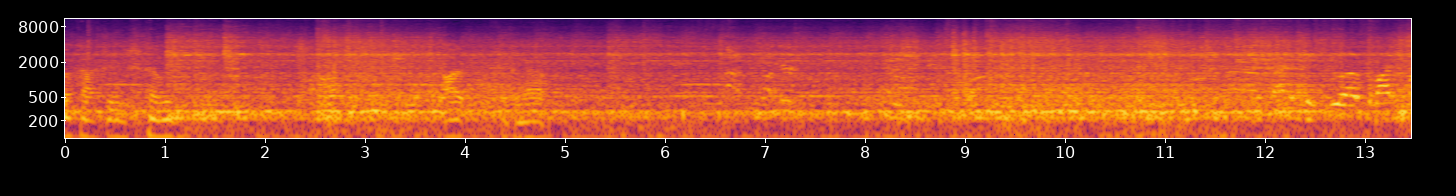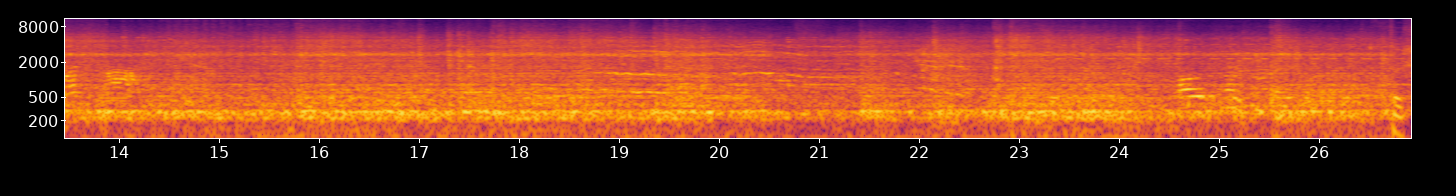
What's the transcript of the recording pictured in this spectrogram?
This helicopter is coming. You. Come on, come on. Ah. There's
